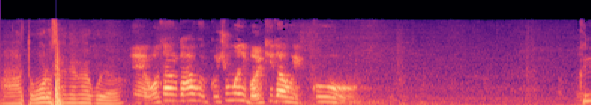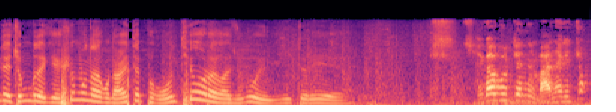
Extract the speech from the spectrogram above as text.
아, 또 오로 사냥하고요. 네, 오상도 하고 있고 휴머니 멀티도 하고 있고 근데 전부 다 이게 휴먼하고 나이테프가 온 티어라 가지고 이들이 제가 볼 때는 만약에 조금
